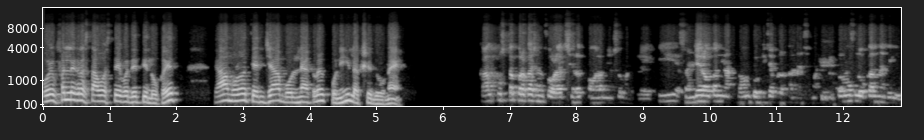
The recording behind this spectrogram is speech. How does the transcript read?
वैफल्यग्रस्त अवस्थेमध्ये ते लोक आहेत. त्यामुळं त्यांच्या बोलण्याकडे कोणीही लक्ष देऊ नये. काल पुस्तक प्रकाशन सोहळ्यात शरद पवारांनी असं म्हटलंय की संजय राऊतांनी अठ्ठावन्न कोटीच्या प्रकरणाची माहिती प्रमुख लोकांना दिली.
